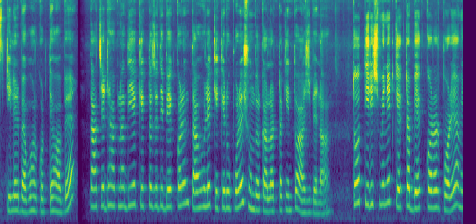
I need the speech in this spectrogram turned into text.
স্টিলের ব্যবহার করতে হবে। কাচের ঢাকনা দিয়ে কেকটা যদি বেক করেন, তাহলে কেকের উপরে সুন্দর কালারটা কিন্তু আসবে না। তো 30 মিনিট কেকটা বেক করার পরে আমি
